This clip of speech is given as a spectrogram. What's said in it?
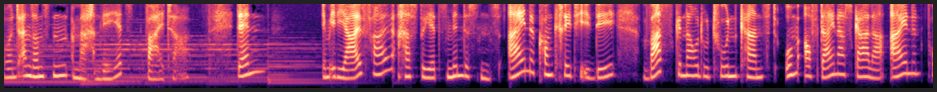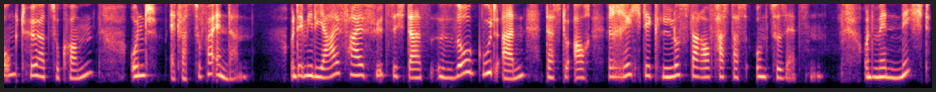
Und ansonsten machen wir jetzt weiter. Denn im Idealfall hast du jetzt mindestens eine konkrete Idee, was genau du tun kannst, um auf deiner Skala einen Punkt höher zu kommen und etwas zu verändern. Und im Idealfall fühlt sich das so gut an, dass du auch richtig Lust darauf hast, das umzusetzen. Und wenn nicht,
